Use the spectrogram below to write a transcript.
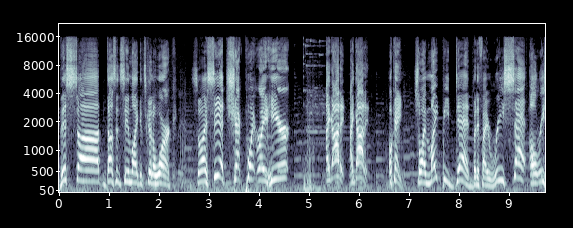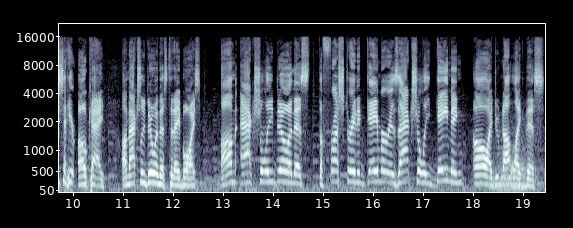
This, uh, doesn't seem like it's gonna work. So I see a checkpoint right here. I got it. I got it. Okay, so I might be dead, but if I reset, I'll reset here. Okay, I'm actually doing this today, boys. I'm actually doing this. The frustrated gamer is actually gaming. Oh, I do not like this.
